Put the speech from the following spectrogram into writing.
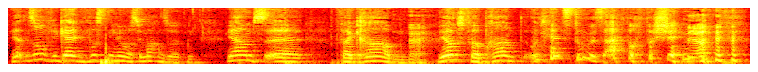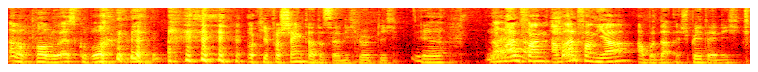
wir hatten so viel Geld, wir wussten nicht mehr, was wir machen sollten. Wir haben es äh, vergraben, Ja. wir haben es verbrannt und jetzt tun wir es einfach verschenken. Ja. Einfach Pablo Escobar. Okay, verschenkt hat es ja nicht wirklich. ja. Am Naja, Anfang, am. Anfang ja, aber da, später nicht.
